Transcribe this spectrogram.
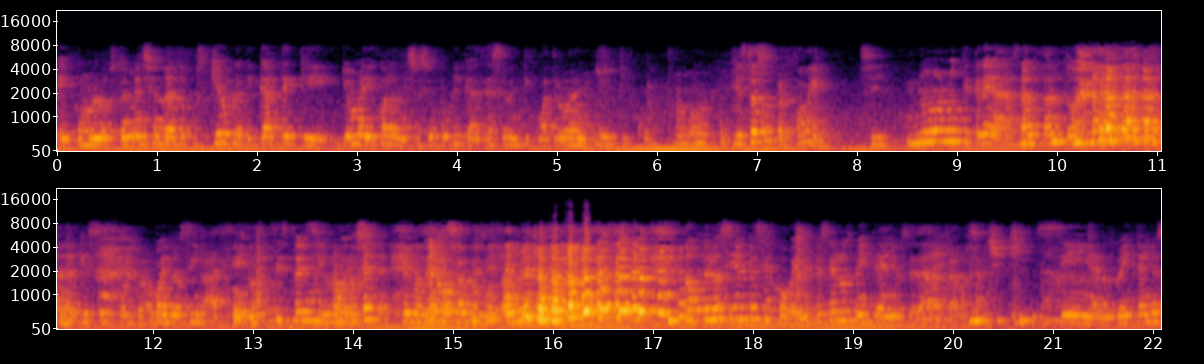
eh, como lo estoy mencionando, pues quiero platicarte que yo me dedico a la administración pública desde hace 24 años. 24. Ujú. Y estás súper joven. Sí. No, no te creas, no tanto. Di que sí, por favor. bueno, sí, sí, ¿no? sí estoy muy Sí, joven. no ¿Qué nos Pero-? No, pero sí empecé joven, empecé a los 20 años de edad a trabajar. Bien chiquita. Sí, a los 20 años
